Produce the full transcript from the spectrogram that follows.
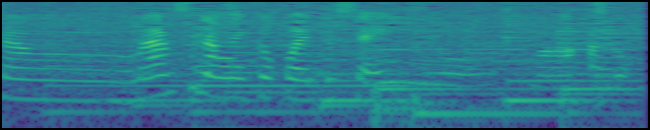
Siyang, marami silang ikukwento sa inyo. Mga kalokohan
